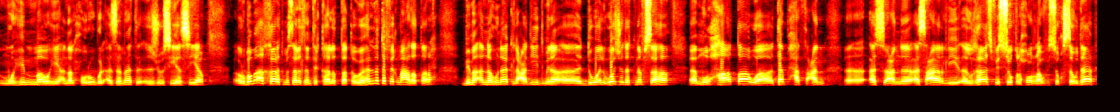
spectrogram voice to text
مهمة وهي أن الحروب والأزمات الجيوسياسية ربما أخرت مسألة الانتقال الطاقوي. هل نتفق مع هذا الطرح؟ بما أن هناك العديد من الدول وجدت نفسها محاطة وتبحث عن عن أسعار للغاز في السوق الحرة وفي السوق السوداء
